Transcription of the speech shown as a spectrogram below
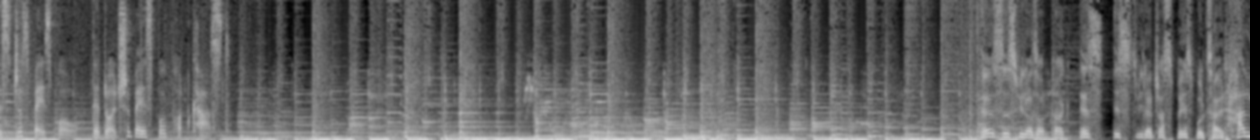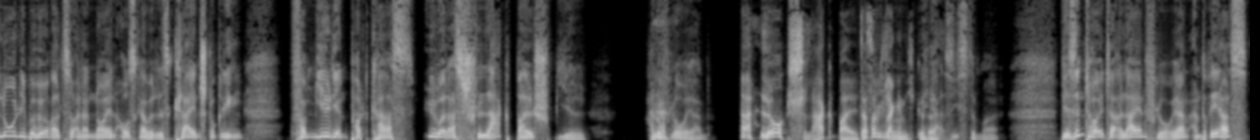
Ist Just Baseball, der deutsche Baseball-Podcast. Es ist wieder Sonntag, es ist wieder Just Baseball Zeit. Hallo, liebe Hörer, zu einer neuen Ausgabe des kleinen, schnuckeligen Familienpodcasts über das Schlagballspiel. Hallo Florian. Hallo, Schlagball. Das habe ich lange nicht gehört. Ja, siehst du mal. Wir sind heute allein, Florian. Andreas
